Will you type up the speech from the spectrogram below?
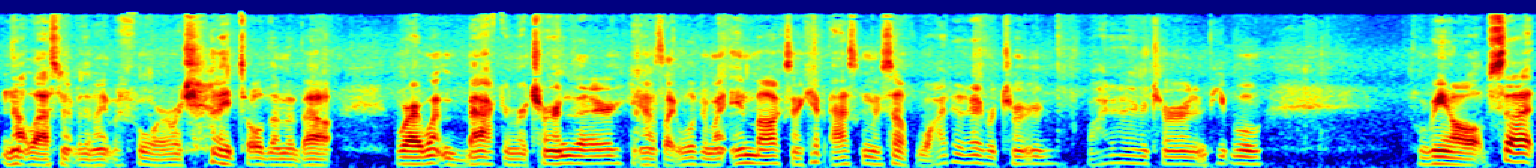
not last night, but the night before, which I told them about, where I went back and returned there. And I was like looking at my inbox, and I kept asking myself, why did I return? Why did I return? And people were being all upset.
